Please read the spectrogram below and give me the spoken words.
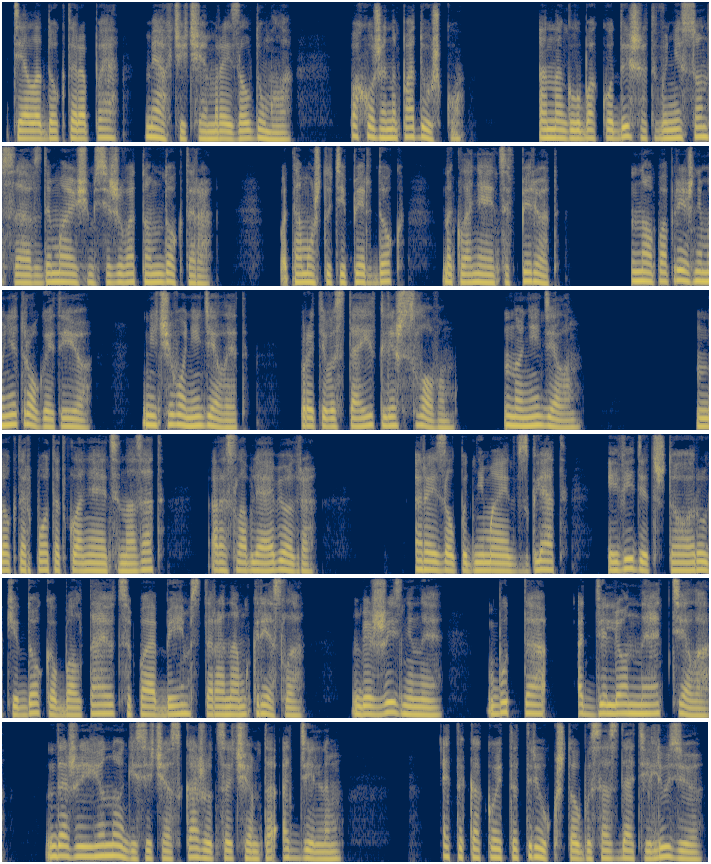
Тело доктора П. мягче, чем Рейзел думала, похоже на подушку. Она глубоко дышит в унисон со вздымающимся животом доктора, потому что теперь док наклоняется вперед, но по-прежнему не трогает ее, ничего не делает, противостоит лишь словом, но не делом. Доктор Пот отклоняется назад, расслабляя бедра. Рейзел поднимает взгляд и видит, что руки Дока болтаются по обеим сторонам кресла, безжизненные, будто отделенные от тела. Даже ее ноги сейчас кажутся чем-то отдельным. Это какой-то трюк, чтобы создать иллюзию,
